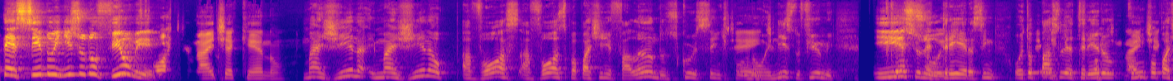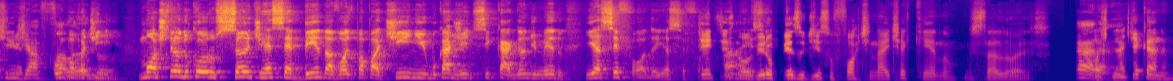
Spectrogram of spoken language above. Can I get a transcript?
ter sido o início do filme. Fortnite é canon. Imagina, imagina a voz, a voz do Papatini falando o discurso assim, tipo, no Gente. início do filme. Cresce o Isso. letreiro, assim, ou então passa o letreiro com o é Papatini que- já Com o falando. Palpatine mostrando o Coruscante recebendo a voz do Papatine e um bocado de gente se cagando de medo. Ia ser foda, ia ser foda. Gente, vocês Ah, não isso ouviram o peso disso. Fortnite é canon dos Star Wars. Cara, Fortnite é cana.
